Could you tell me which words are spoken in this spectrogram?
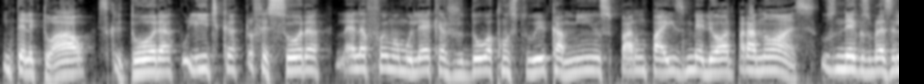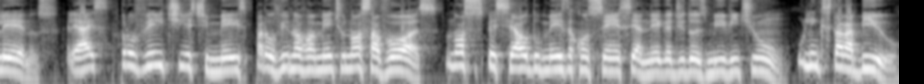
Intelectual, escritora, política, professora, Lélia foi uma mulher que ajudou a construir caminhos para um país melhor para nós, os negros brasileiros. Aliás, aproveite este mês para ouvir novamente o Nossa Voz, o nosso especial do mês da consciência negra de 2021. O link está na bio.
